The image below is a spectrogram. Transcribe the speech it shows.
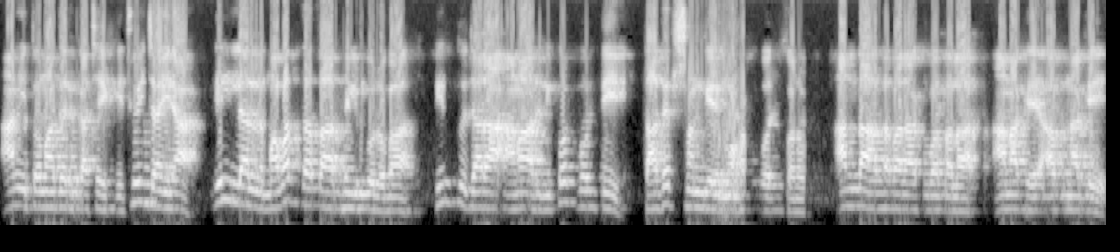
আমি তোমাদের কাছে কিছুই চাই না। ইল্লাল মাওয়াদ্দাতা ফিল কুরবা। কিন্তু যারা আমার নিকটবর্তী, তাদের সঙ্গে মহব্বত করো। আল্লাহ তাবারাক ওয়া তাআলা আমাকে, আপনাকে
